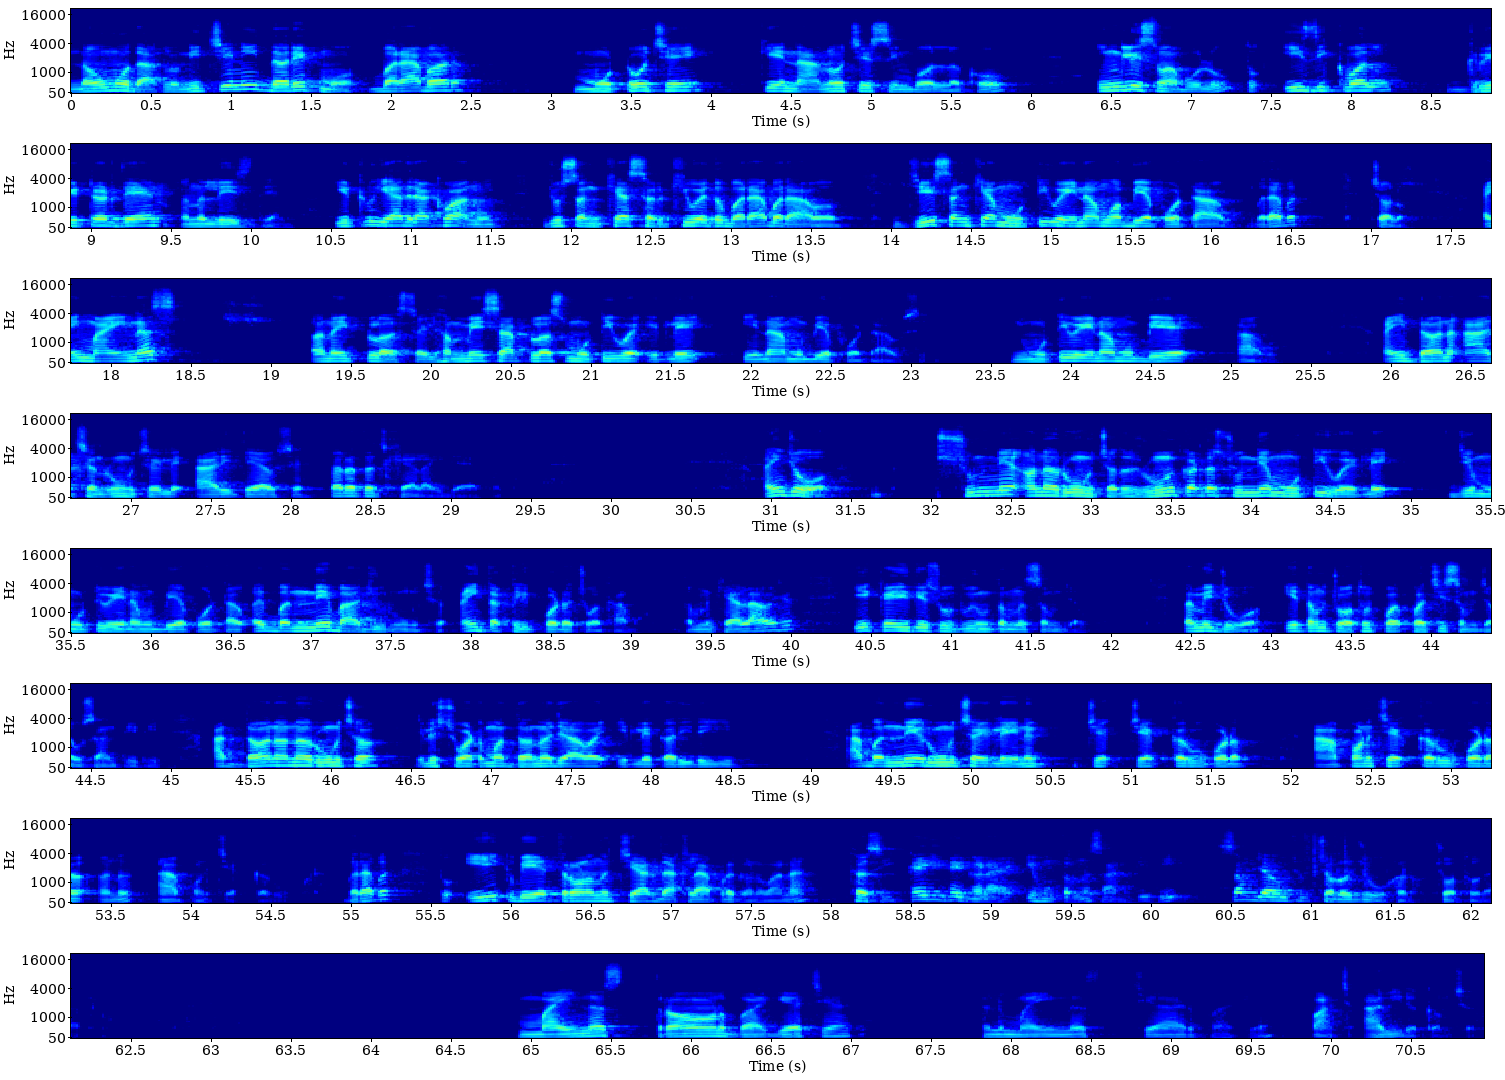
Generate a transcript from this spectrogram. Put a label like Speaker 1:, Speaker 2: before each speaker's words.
Speaker 1: નવમો દાખલો. નીચેની દરેકમાં બરાબર મોટો છે કે નાનો છે સિમ્બોલ લખો. ઇંગ્લિશમાં બોલું તો ઇઝ ઇક્વલ ગ્રેટર ધેન અને લેસ ધેન એટલું યાદ રાખવાનું, જો સંખ્યા સરખી હોય તો બરાબર આવે. જે સંખ્યા મોટી હોય એનામાં બે ફોટા આવે. બરાબર? ચલો. અહીં માઇનસ અને અહીં પ્લસ એટલે હંમેશા પ્લસ મોટી હોય એટલે એનામાં બે ફોટા આવશે. મોટી હોય એનામાં બે આવું. અહીં ધન આ છે ઋણ છે એટલે આ રીતે આવશે. તરત જ ખ્યાલ આવી જાય આપણને. અહીં જુઓ, શૂન્ય અને ઋણ છે. તો ઋણ કરતાં શૂન્ય મોટી હોય એટલે જે મોટી હોય એનામાં બે ફોટા અહીં બંને બાજુ ઋણ છે. અહીં તકલીફ પડે ચોથામાં. તમને ખ્યાલ આવે છે? એ કઈ રીતે શોધવું હું તમને સમજાવું. તમે જુઓ, એ તમને ચોથું પછી સમજાવું શાંતિથી. આ ધન અને ઋણ છે, એટલે શોર્ટમાં ધન જ આવે એટલે કરી દઈએ. આ બંને ઋણ છે એટલે એને ચેક ચેક કરવું પડે. આ પણ ચેક કરવું પડે અને આ પણ ચેક કરવું પડે. બરાબર? તો એક, બે, ત્રણ અને ચાર દાખલા આપણે ગણવાના થશે. કઈ રીતે ગણાય એ હું તમને શાંતિથી સમજાવું છું. ચલો જુઓ હડો ચોથો દાખલો. માઇનસ ત્રણ ભાગ્યા ચાર અને માઇનસ ચાર ભાગ્યા પાંચ. આવી રકમ છે.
